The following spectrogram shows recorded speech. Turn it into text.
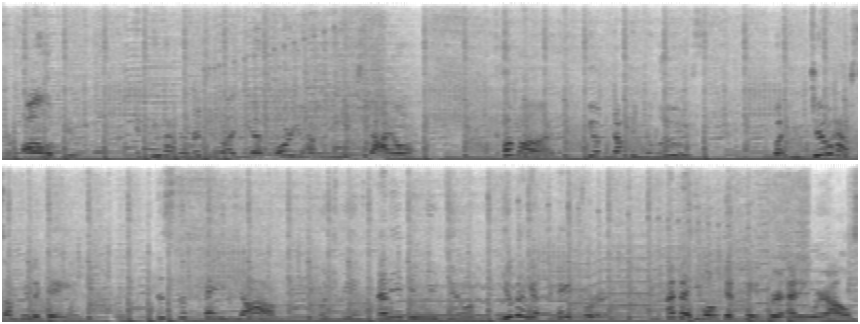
for all of you. If you have original ideas or you have a unique style, come on, you have nothing to lose. But you do have something to gain. This is a paid job, which means anything you do, you can get paid for it. I bet you won't get paid for it anywhere else.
